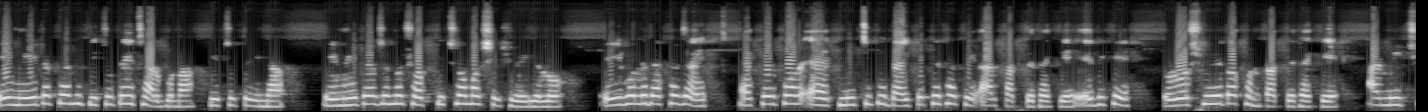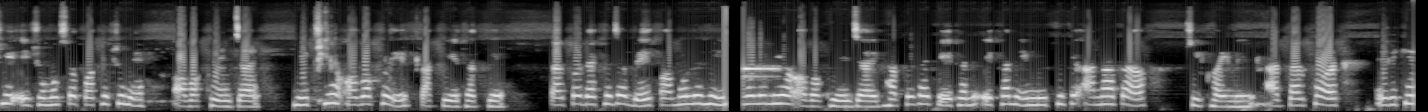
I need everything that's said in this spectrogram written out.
এই মেয়েটাকে আমি কিছুতেই ছাড়বো না, কিছুতেই না। এই মেয়েটার জন্য সবকিছু আমার শেষ হয়ে গেল। এই বলে দেখা যায়, একের পর এক মিচিকে দায়ী করতে থাকে আর কাঁদতে থাকে। এদিকে রশ্মিও তখন কাঁদতে থাকে আর মিঠি এই সমস্ত কথা শুনে অবাক হয়ে যায়। মিঠিও অবাক হয়ে তাকিয়ে থাকে। তারপর দেখা যাবে কমলিনী, কমলিনীও অবাক হয়ে যায়। ভাবতে থাকে, এখানে এখানে মিঠিকে আনাটা ঠিক হয়নি। আর তারপর এদিকে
